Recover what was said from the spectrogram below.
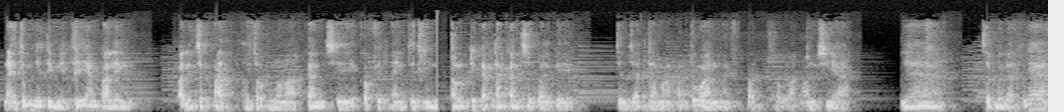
Nah itu menjadi media yang paling paling cepat untuk menularkan si COVID-19 ini. Kalau dikatakan sebagai senjata makan tuan akibat olah manusia, ya sebenarnya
